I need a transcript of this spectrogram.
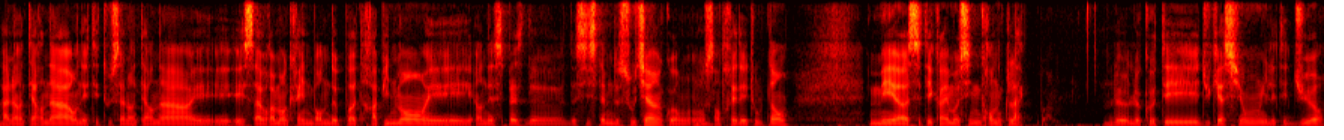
À l'internat, on était tous à l'internat et, et- et ça a vraiment créé une bande de potes rapidement et, un espèce de, de système de soutien. Quoi. On, on Mhm. s'entraidait tout le temps. Mais euh, c'était quand même aussi une grande claque. quoi. Le, le côté éducation, il était dur.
